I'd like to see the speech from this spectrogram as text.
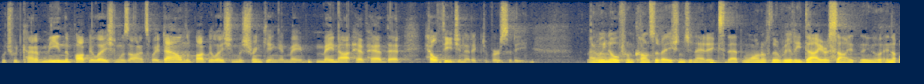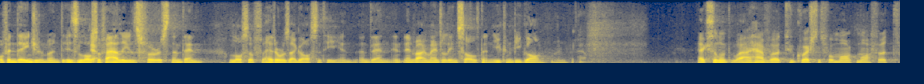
which would kind of mean the population was on its way down, the population was shrinking, and may may not have had that healthy genetic diversity. And we know from conservation genetics that one of the really dire sides you know, of endangerment is loss Yeah. of alleles first, and then loss of heterozygosity, and, and then environmental insult, and you can be gone. Excellent. Well, I have uh, two questions for Mark Moffett.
